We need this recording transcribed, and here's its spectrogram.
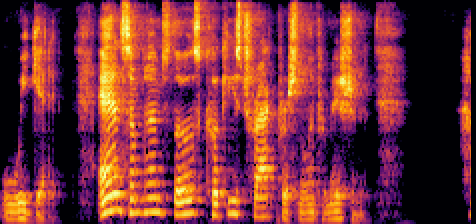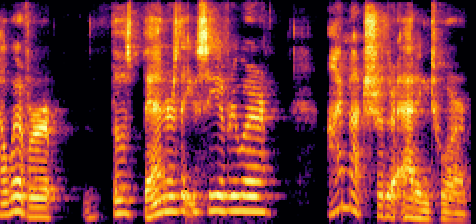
We get it. And sometimes those cookies track personal information. However, those banners that you see everywhere, I'm not sure they're adding to our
